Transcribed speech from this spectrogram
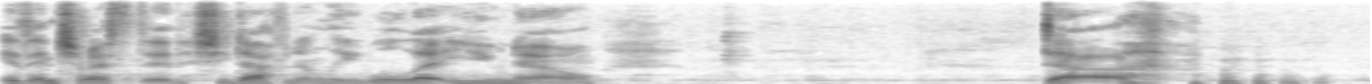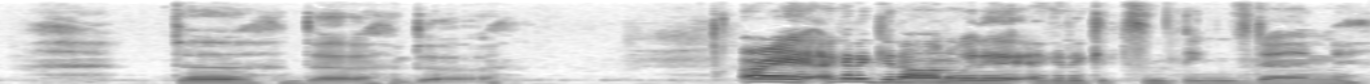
is interested, she definitely will let you know. Duh. duh, duh, duh. Alright, I gotta get on with it. I gotta get some things done.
